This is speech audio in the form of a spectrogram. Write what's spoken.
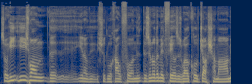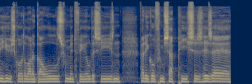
so he he's one that you know they should look out for. And there's another midfielder as well called Josh Hmami who scored a lot of goals from midfield this season. Very good from set pieces. His uh,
